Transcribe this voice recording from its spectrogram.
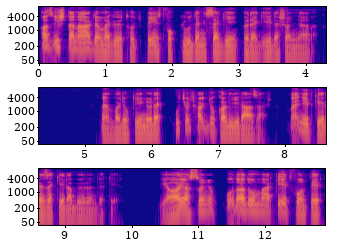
Az Isten áldja meg őt, hogy pénzt fog küldeni szegény, öreg édesanyjának. Nem vagyok én öreg, úgyhogy hagyjuk a lírázást. Mennyit kér ezekért a bőröndökért? Jaj, asszonyom, odaadom már két fontért,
